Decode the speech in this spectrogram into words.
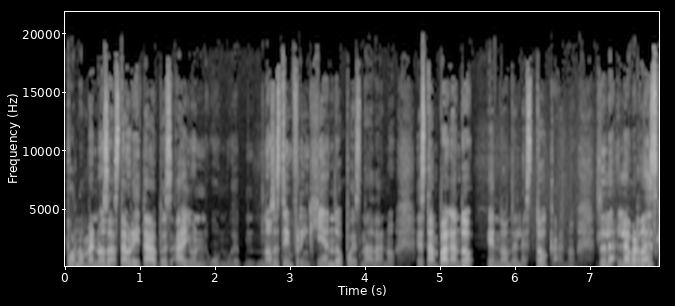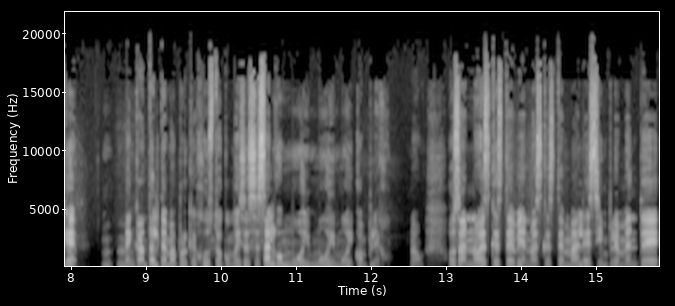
por lo menos hasta ahorita, pues hay un, no se está infringiendo pues nada, ¿no? Están pagando en donde les toca, ¿no? La, la verdad es que me encanta el tema porque justo como dices, es algo muy, muy, muy complejo. ¿No? O sea, no es que esté bien, no es que esté mal, es simplemente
